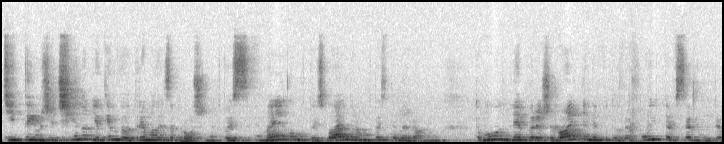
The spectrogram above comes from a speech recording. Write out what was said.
ті- тим же чином, яким ви отримали запрошення. Хтось емейлом, хтось вайбером, хтось телеграмом. Тому не переживайте, не фотографуйте, все буде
